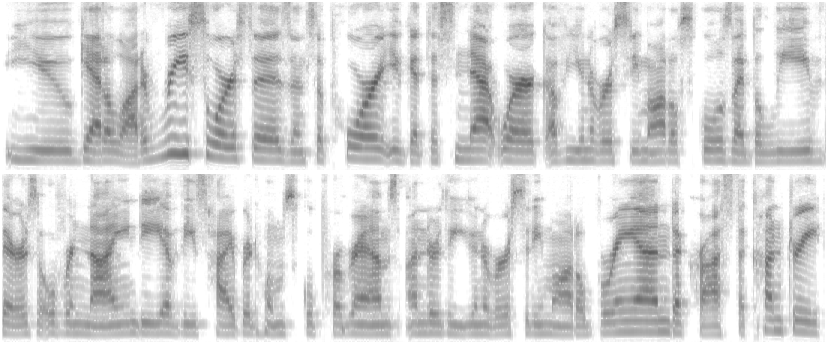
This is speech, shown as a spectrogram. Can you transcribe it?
you get a lot of resources and support. You get this network of university model schools. I believe there's over 90 of these hybrid homeschool programs under the university model brand across the country,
